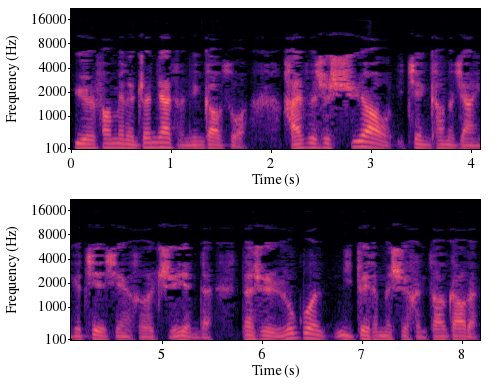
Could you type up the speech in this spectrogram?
育儿方面的专家曾经告诉我，孩子是需要健康的这样一个界限和指引的。但是如果你对他们是很糟糕的，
